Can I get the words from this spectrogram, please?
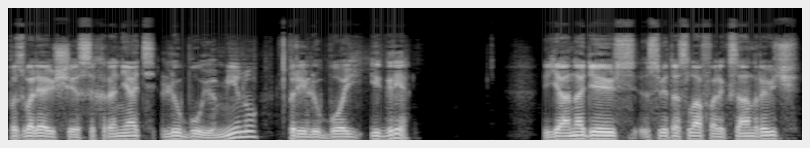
позволяющая сохранять любую мину при любой игре. Я надеюсь, Святослав Александрович,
